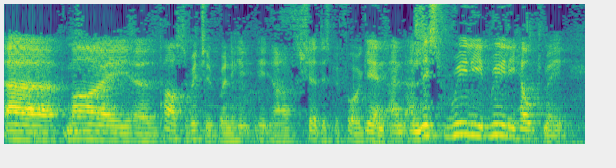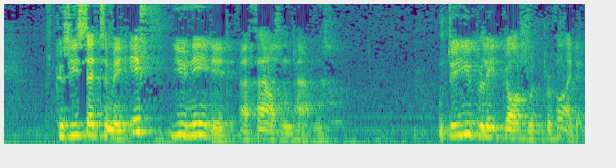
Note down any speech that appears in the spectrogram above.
uh, my uh, pastor Richard when he, he I've shared this before again, and, and this really really helped me because he said to me, "If you needed a thousand pounds, do you believe God would provide it?"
